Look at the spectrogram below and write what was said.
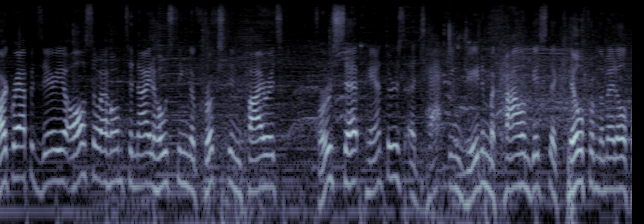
Park Rapids area also at home tonight hosting the Crookston Pirates. First set, Panthers attacking. Jaden McCollum gets the kill from the middle,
